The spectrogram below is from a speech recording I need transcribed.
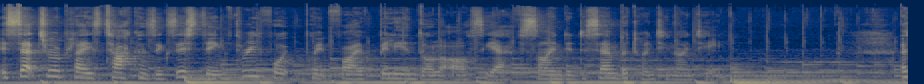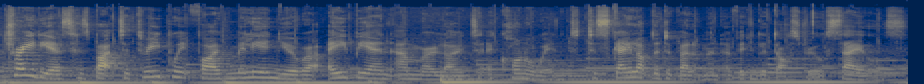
is set to replace TAQA's existing $3.5 billion RCF signed in December 2019. Atradius has backed a 3.5 million euro ABN AMRO loan to Econowind to scale up the development of industrial sails.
